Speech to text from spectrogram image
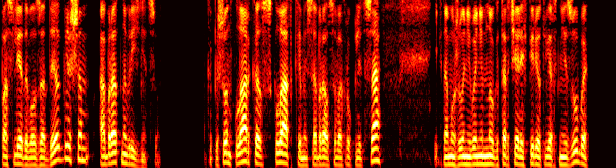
последовал за Делглишем обратно в Ризницу. Капюшон Кларка складками собрался вокруг лица, и к тому же у него немного торчали вперед верхние зубы.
